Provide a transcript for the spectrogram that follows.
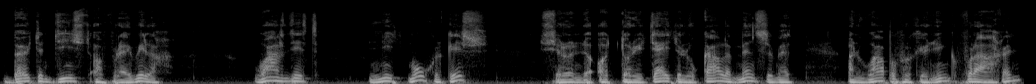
buiten dienst of vrijwillig. Waar dit niet mogelijk is, zullen de autoriteiten lokale mensen met een wapenvergunning vragen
